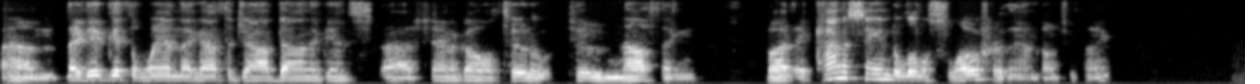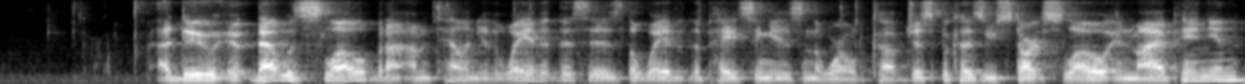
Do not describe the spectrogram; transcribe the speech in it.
Um, they did get the win; they got the job done against uh, Senegal two to two nothing, but it kind of seemed a little slow for them, don't you think? I do. It, that was slow, but I, I'm telling you, the way that this is, the way that the pacing is in the World Cup, just because you start slow, in my opinion,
